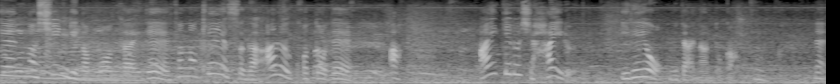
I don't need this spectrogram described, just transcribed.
間の心理の問題でそのケースがあることであ空いてるし入る。入れようみたいなんとか、うん。ね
